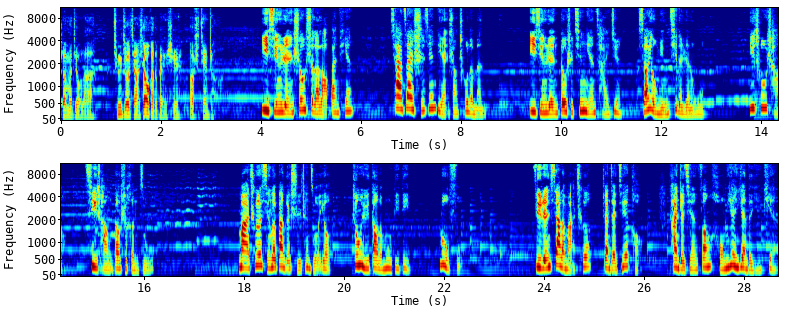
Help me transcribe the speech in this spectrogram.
这么久了，清酒讲笑话的本事倒是见长了。”一行人收拾了老半天，恰在时间点上出了门。一行人都是青年才俊、小有名气的人物，一出场，气场倒是很足。马车行了半个时辰左右，终于到了目的地——陆府。几人下了马车，站在街口，看着前方红艳艳的一片，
